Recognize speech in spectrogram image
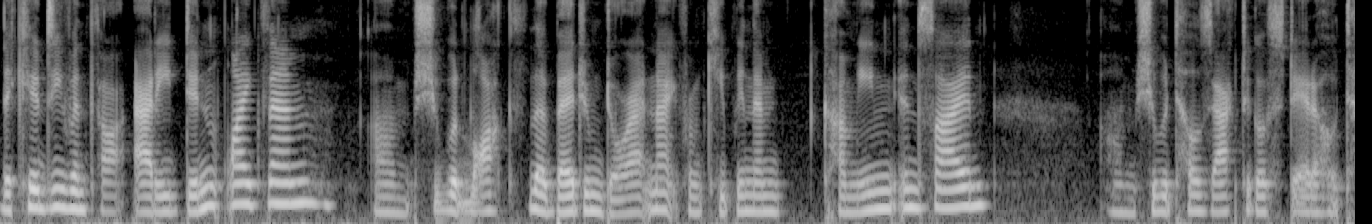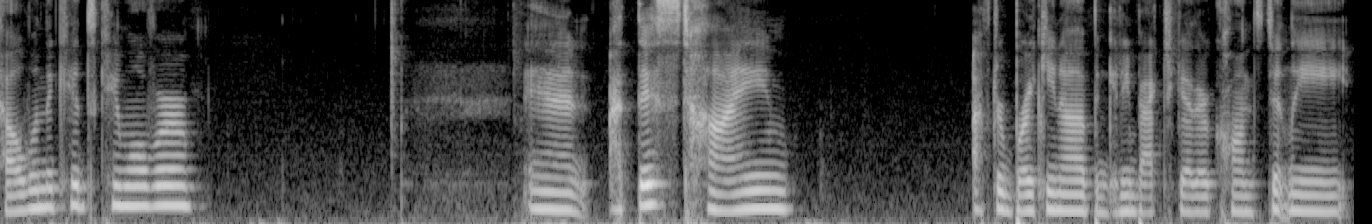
The kids even thought Addie didn't like them. Um, she would lock the bedroom door at night from keeping them coming inside. Um, she would tell Zach to go stay at a hotel when the kids came over. And at this time, after breaking up and getting back together constantly,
